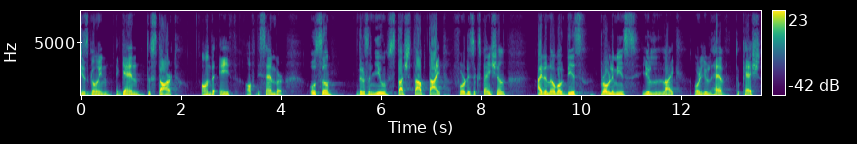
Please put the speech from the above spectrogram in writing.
is going again to start on the 8th of December. Also, there's a new stash tab type for this expansion. I don't know about this, probably means you'll like or you'll have to cache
